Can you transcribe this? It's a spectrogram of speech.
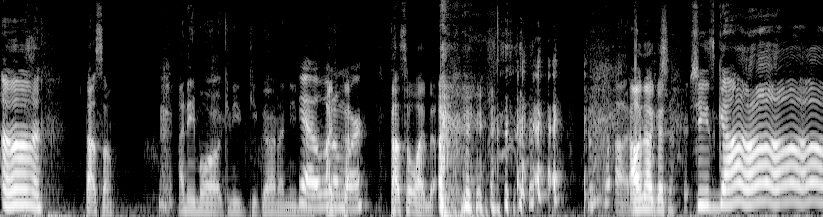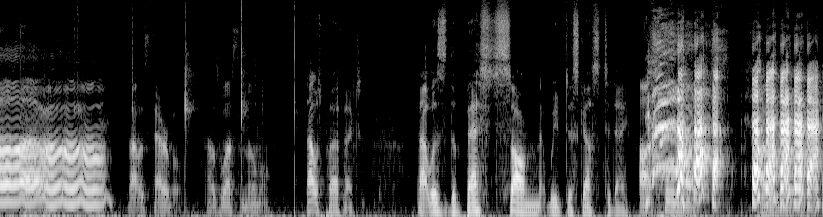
all right. That song. I need more. Can you keep going? I need yeah, a little I- that- more. That's all I know. Oh no, it goes. She's gone. That was terrible. That was worse than normal. That was perfect. That was the best song that we've discussed today. Uh, full notes. I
